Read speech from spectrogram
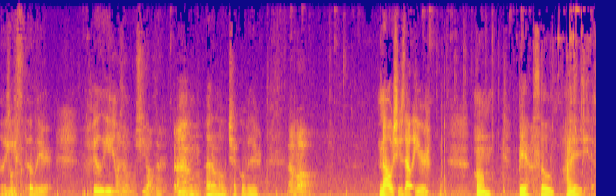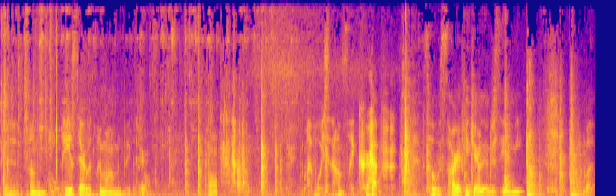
so he's still there. Filly, Where's Emma? She out there? um, I don't know. Check over there. Emma. No, she's out here. Um, but yeah. So I, uh, um, he's there with my mom and Victor. Oh, my voice sounds like crap. So sorry if you can't really understand me. But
